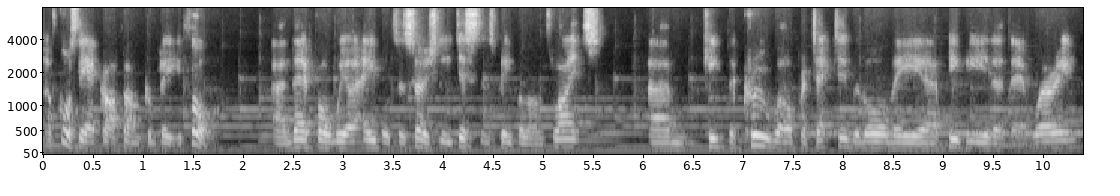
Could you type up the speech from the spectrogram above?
Of course, the aircraft aren't completely full, and therefore we are able to socially distance people on flights, um, keep the crew well protected with all the uh, PPE that they're wearing,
